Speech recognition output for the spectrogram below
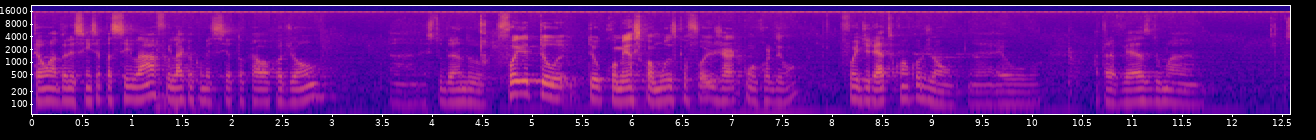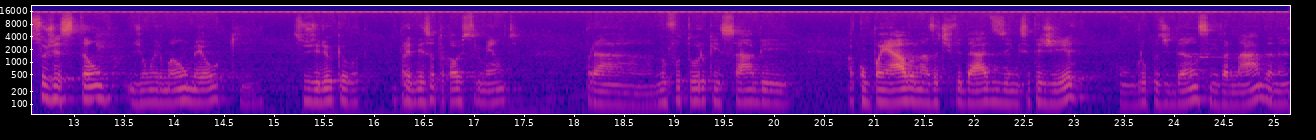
então a adolescência passei lá, foi lá que eu comecei a tocar o acordeon, uh, estudando. Foi o teu teu começo com a música foi já com o acordeon? Foi direto com o acordeon. Né? Eu através de uma sugestão de um irmão meu que sugeriu que eu aprendesse a tocar o instrumento para no futuro, quem sabe, acompanhá-lo nas atividades em CTG, com grupos de dança, invernada, né?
